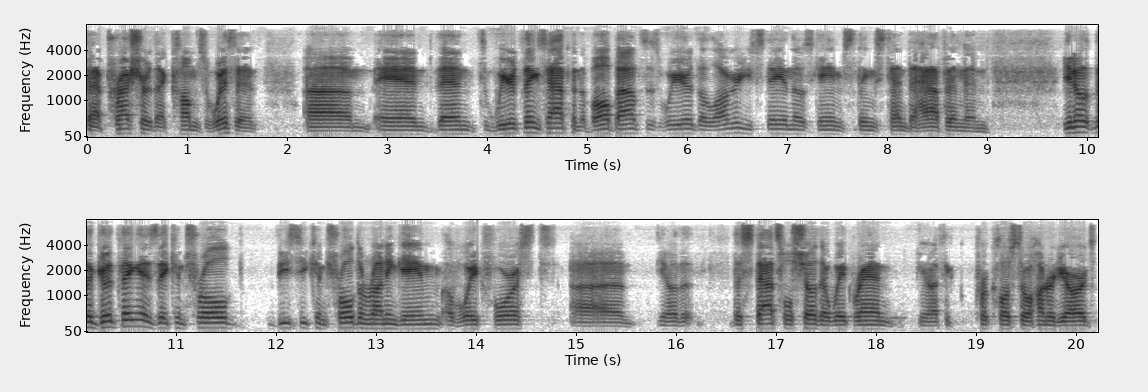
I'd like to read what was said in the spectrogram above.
that pressure that comes with it. Um, and then weird things happen. The ball bounces weird. The longer you stay in those games, things tend to happen. And, you know, the good thing is they controlled, BC controlled the running game of Wake Forest. Uh, you know, the, the stats will show that Wake ran, you know, I think for close to 100 yards.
